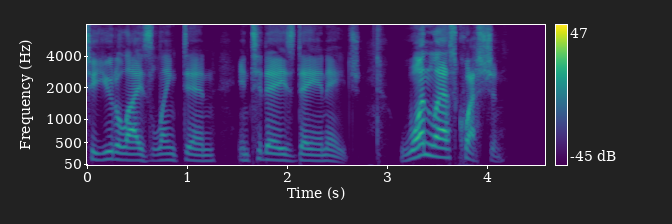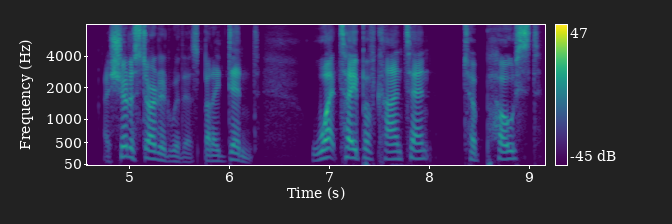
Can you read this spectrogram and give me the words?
to utilize LinkedIn in today's day and age. One last question. I should have started with this, but I didn't. What type of content to post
